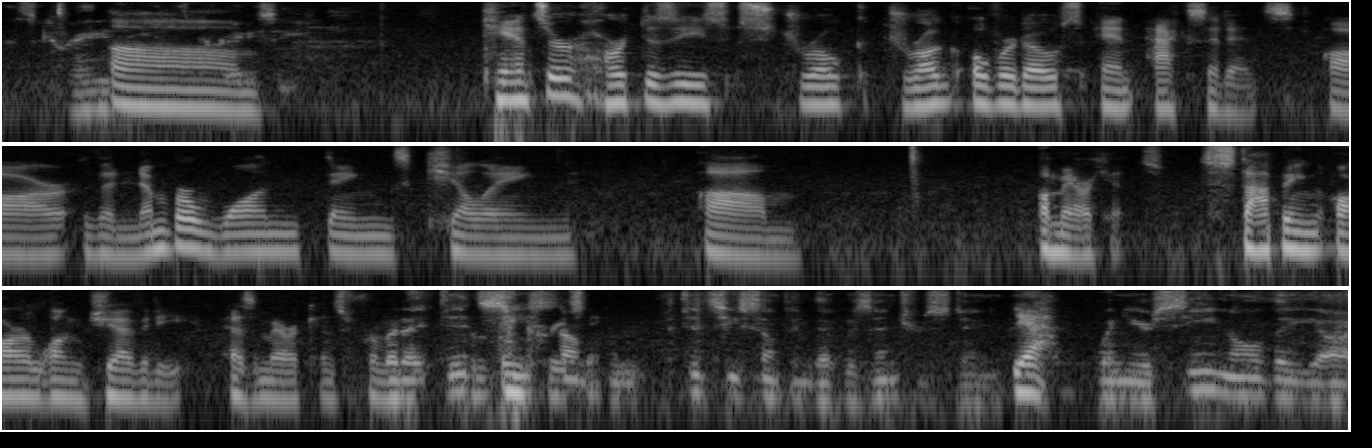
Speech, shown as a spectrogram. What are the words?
That's crazy. Um, That's crazy. Cancer, heart disease, stroke, drug overdose, and accidents are the number one things killing um, Americans, stopping our longevity as Americans from, but I did see increasing. Something, I did see something that was interesting. Yeah. When you're seeing all the uh,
